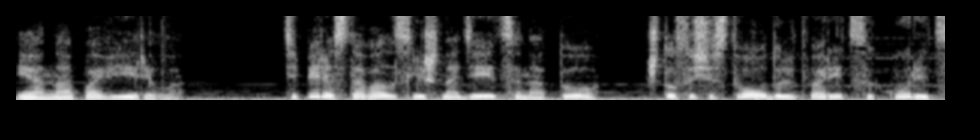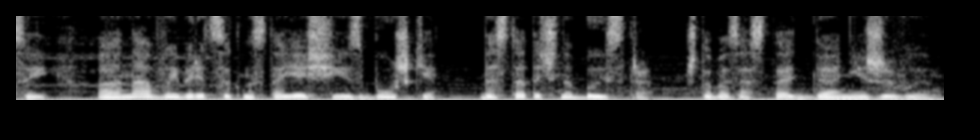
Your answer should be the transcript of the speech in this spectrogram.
и она поверила. Теперь оставалось лишь надеяться на то, что существо удовлетворится курицей, а она выберется к настоящей избушке достаточно быстро, чтобы застать Дани живым.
